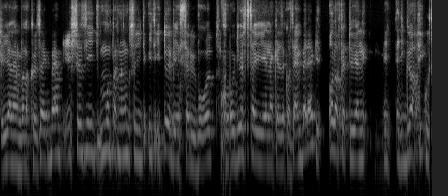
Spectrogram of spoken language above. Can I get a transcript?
jelen van a közegben, és ez így mondhatnánk azt, hogy így, így, így törvényszerű volt, hogy összejöjjenek ezek az emberek, alapvetően egy, egy grafikus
